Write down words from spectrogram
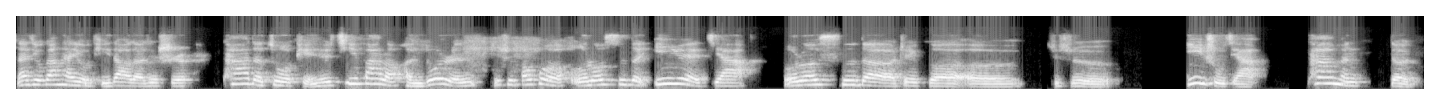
那就刚才有提到的，就是他的作品是激发了很多人，就是包括俄罗斯的音乐家、俄罗斯的这个呃，就是艺术家。他们的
